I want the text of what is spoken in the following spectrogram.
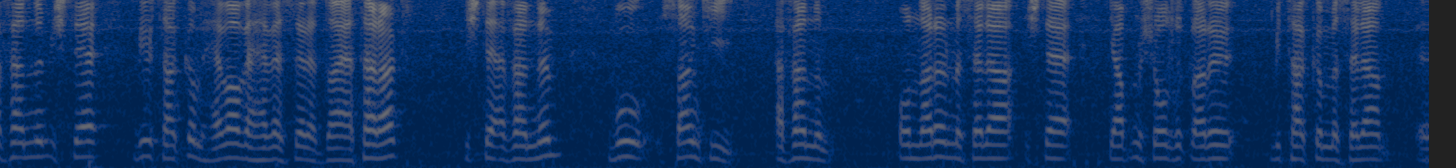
efendim işte bir takım heva ve heveslere dayatarak işte efendim bu sanki efendim onların mesela işte yapmış oldukları bir takım mesela e,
